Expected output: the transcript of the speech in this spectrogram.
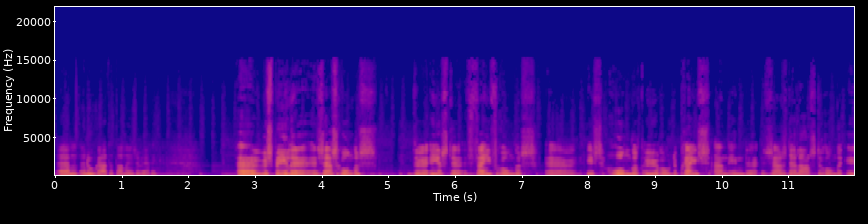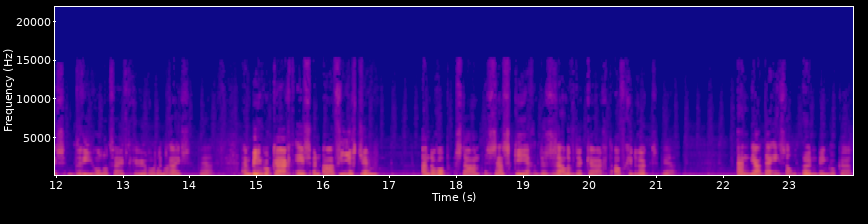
Ehm, en hoe gaat het dan in zijn werk? Eh, we spelen zes rondes. De eerste vijf rondes eh, is 100 euro de prijs. En in de zesde laatste ronde is 350 euro de prijs. Ja. Een bingo kaart is een A4'tje. En daarop staan zes keer dezelfde kaart afgedrukt. Ja. En ja, dat is dan een bingo kaart.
